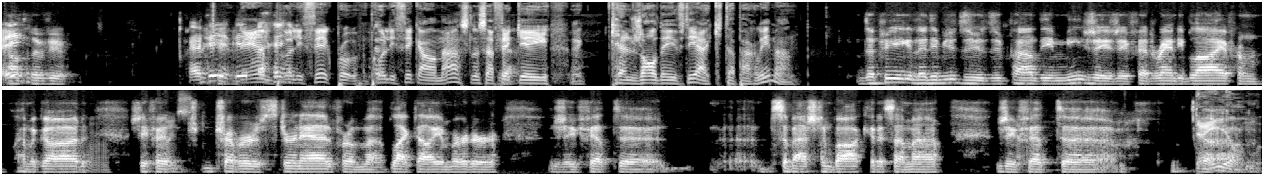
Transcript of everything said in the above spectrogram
Hey, entrevues. ok, ok. Damn, prolifique, pro- prolifique en masse. Là, ça fait que... euh, quel genre d'invité à qui t'as parlé, man? Depuis le début du, du pandémie, j'ai j'ai fait Randy Bly from I'm a God. Hmm. J'ai fait Nice. Tr- Trevor Sternad from uh, Black Dahlia Murder. J'ai fait euh, euh, Sebastian Bach récemment. J'ai fait. euh, Damn!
